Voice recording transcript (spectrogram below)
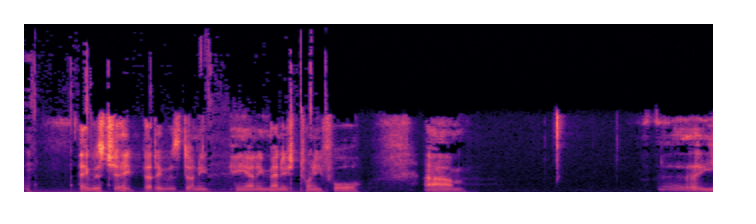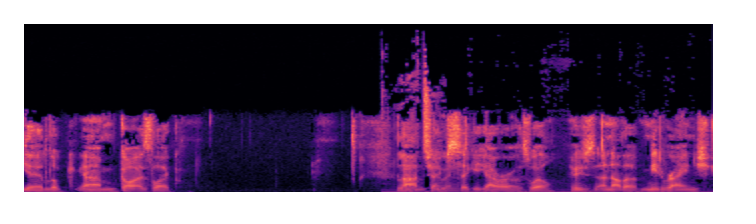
he was cheap, but he was only he only managed twenty four. Um, uh, yeah, look, um, guys like um, James and... Segeyaro as well, who's another mid-range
